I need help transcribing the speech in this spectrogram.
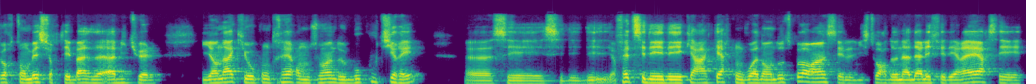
retomber sur tes bases habituelles. Il y en a qui, au contraire, ont besoin de beaucoup tirer. Euh, en fait, c'est des, caractères qu'on voit dans d'autres sports. Hein. C'est l'histoire de Nadal et Federer. C'est,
